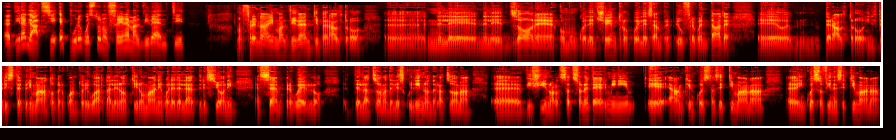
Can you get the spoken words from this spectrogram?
eh, di ragazzi, eppure questo non frena i malviventi. Non frena i malviventi, peraltro eh, nelle, nelle, zone comunque del centro, quelle sempre più frequentate, eh, peraltro il triste primato per quanto riguarda le notti romane, quelle delle aggressioni, è sempre quello della zona dell'Esquilino, della zona eh, vicino alla stazione Termini e anche in questa settimana, eh, in questo fine settimana,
